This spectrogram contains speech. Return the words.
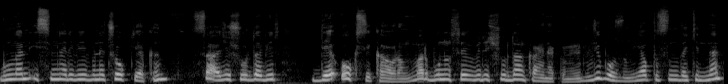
Bunların isimleri birbirine çok yakın. Sadece şurada bir deoksi kavramı var. Bunun sebebi de şuradan kaynaklanıyor. Ribozom yapısındakinden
